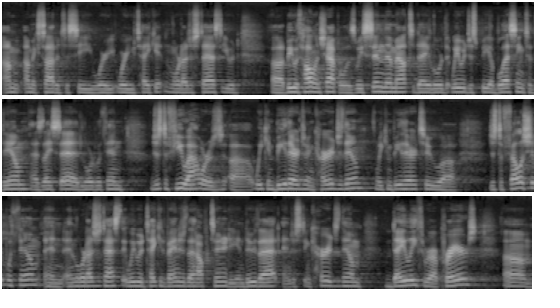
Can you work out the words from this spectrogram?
I'm, I'm excited to see where you, where you take it. And Lord, I just ask that you would uh, be with Holland Chapel as we send them out today, Lord, that we would just be a blessing to them. As they said, Lord, within just a few hours, uh, we can be there to encourage them. We can be there to uh, just to fellowship with them. And, and Lord, I just ask that we would take advantage of that opportunity and do that and just encourage them daily through our prayers. Um,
